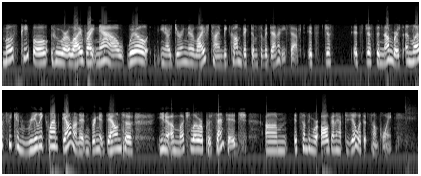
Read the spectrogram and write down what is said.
most people who are alive right now will you know during their lifetime become victims of identity theft. It's just it's just the numbers unless we can really clamp down on it and bring it down to you know, a much lower percentage, um, it's something we're all going to have to deal with at some point.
